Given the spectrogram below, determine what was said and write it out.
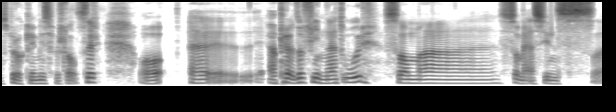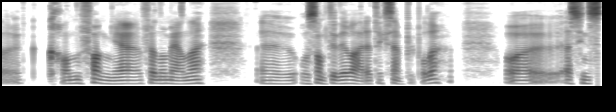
om språklige misforståelser. Og jeg har prøvd å finne et ord som, som jeg syns kan fange fenomenet Eh, og samtidig være et eksempel på det. Og jeg syns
